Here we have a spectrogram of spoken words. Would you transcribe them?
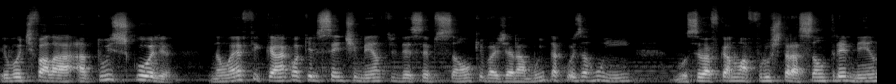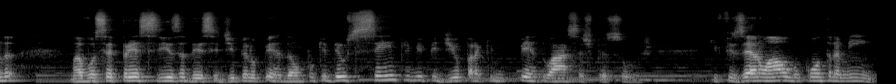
eu vou te falar, a tua escolha não é ficar com aquele sentimento de decepção que vai gerar muita coisa ruim. Você vai ficar numa frustração tremenda mas você precisa decidir pelo perdão, porque Deus sempre me pediu para que me perdoasse as pessoas que fizeram algo contra mim.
